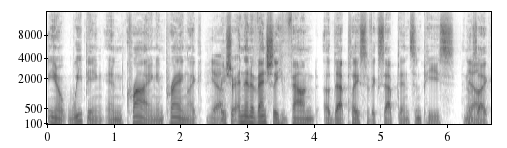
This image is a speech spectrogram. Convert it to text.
you know weeping and crying and praying like Yeah. are you sure? And then eventually he found uh, that place of acceptance and peace and it was like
